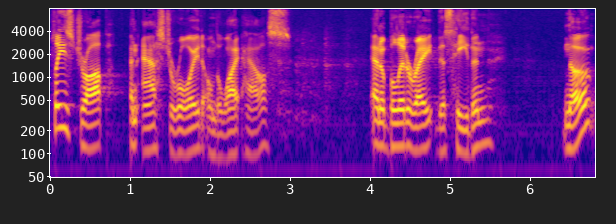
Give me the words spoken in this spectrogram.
please drop an asteroid on the White House and obliterate this heathen. No.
